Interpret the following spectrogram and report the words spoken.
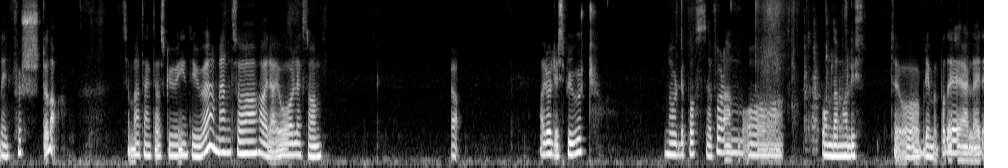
den første, da. Som jeg tenkte jeg skulle intervjue. Men så har jeg jo liksom Ja. Har aldri spurt når det passer for dem, og om de har lyst til å bli med på det, eller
